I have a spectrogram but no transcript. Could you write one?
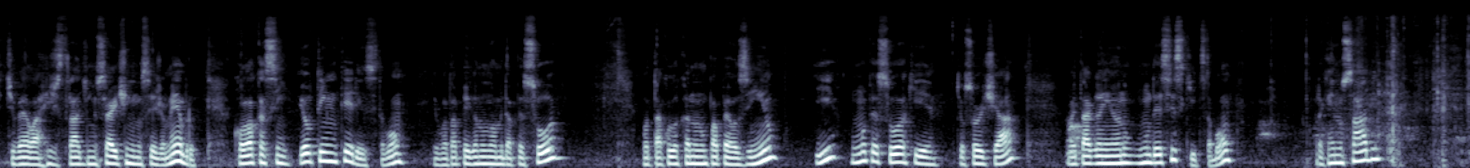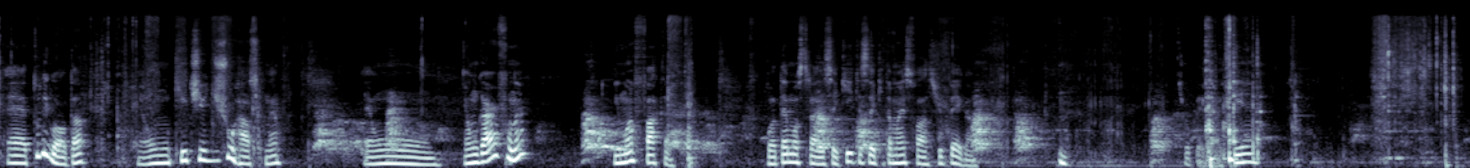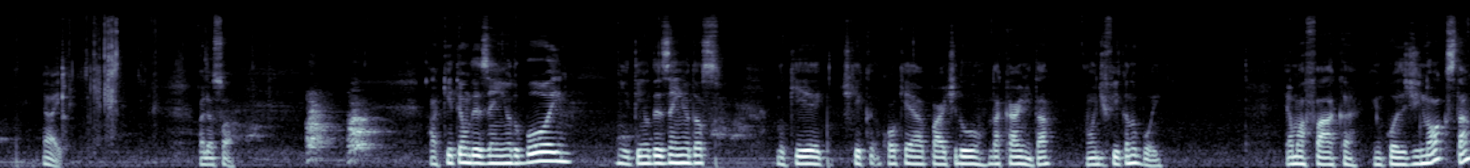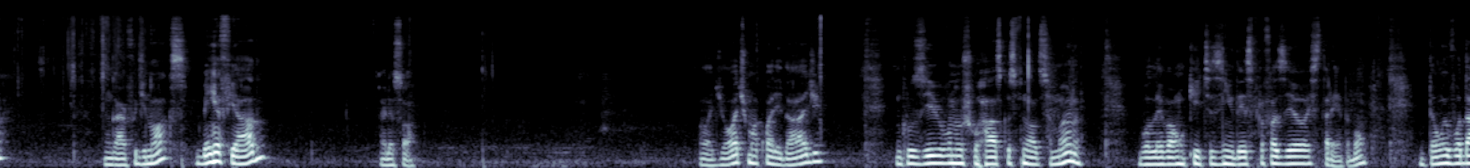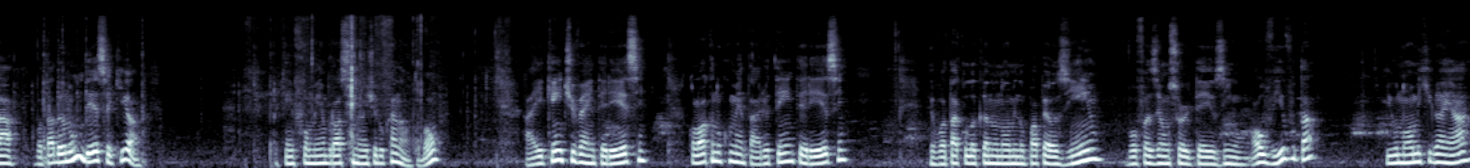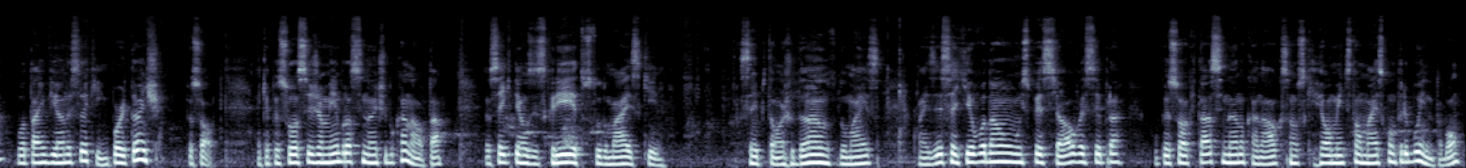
que tiver lá registradinho certinho no Seja Membro, coloca assim, eu tenho interesse, tá bom? Eu vou estar tá pegando o nome da pessoa, vou estar tá colocando num papelzinho e uma pessoa que, que eu sortear vai estar tá ganhando um desses kits, tá bom? Para quem não sabe, é tudo igual, tá? É um kit de churrasco, né? É um, é um garfo, né? E uma faca. Vou até mostrar esse aqui, que esse aqui tá mais fácil de pegar. Deixa eu pegar aqui. Aí. Olha só. Aqui tem um desenho do boi e tem o desenho das, do que, que qual que é a parte do, da carne, tá? Onde fica no boi. É uma faca em coisa de inox, tá? Um garfo de inox, bem afiado. Olha só. Ó, de ótima qualidade. Inclusive, eu vou no churrasco esse final de semana Vou levar um kitzinho desse para fazer a estreia, tá bom? Então eu vou dar, vou estar tá dando um desse aqui, ó. Quem for membro assinante do canal, tá bom? Aí quem tiver interesse, coloca no comentário, tenho interesse. Eu vou estar tá colocando o nome no papelzinho, vou fazer um sorteiozinho ao vivo, tá? E o nome que ganhar, vou estar tá enviando isso aqui. Importante, pessoal, é que a pessoa seja membro assinante do canal, tá? Eu sei que tem os inscritos, tudo mais, que sempre estão ajudando, tudo mais. Mas esse aqui eu vou dar um especial, vai ser para o pessoal que está assinando o canal, que são os que realmente estão mais contribuindo, tá bom?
